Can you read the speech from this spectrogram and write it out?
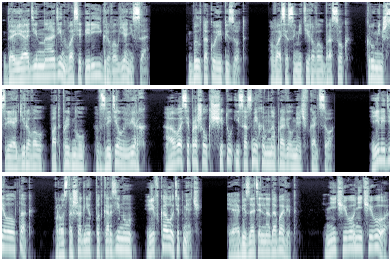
Да и один на один Вася переигрывал Яниса. Был такой эпизод. Вася сымитировал бросок, Круминш среагировал, подпрыгнул, взлетел вверх, а Вася прошел к щиту и со смехом направил мяч в кольцо. Или делал так, просто шагнет под корзину и вколотит мяч. И обязательно добавит «Ничего, ничего,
